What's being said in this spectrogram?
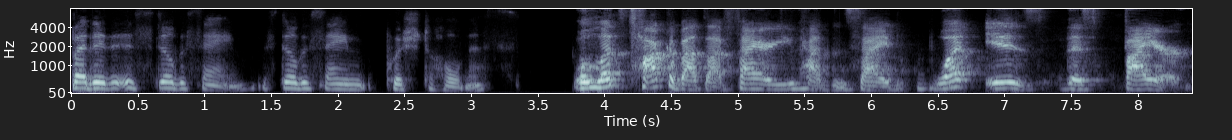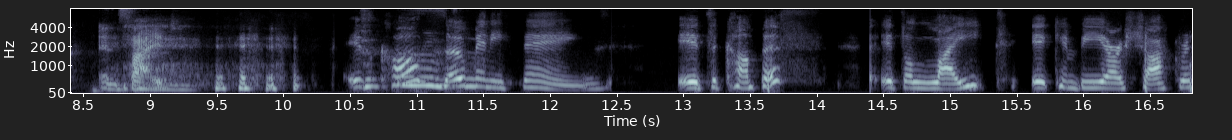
but it is still the same. It's still the same push to wholeness well, let's talk about that fire you had inside. What is this fire inside? it's called mm-hmm. so many things. It's a compass, it's a light, it can be our chakra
